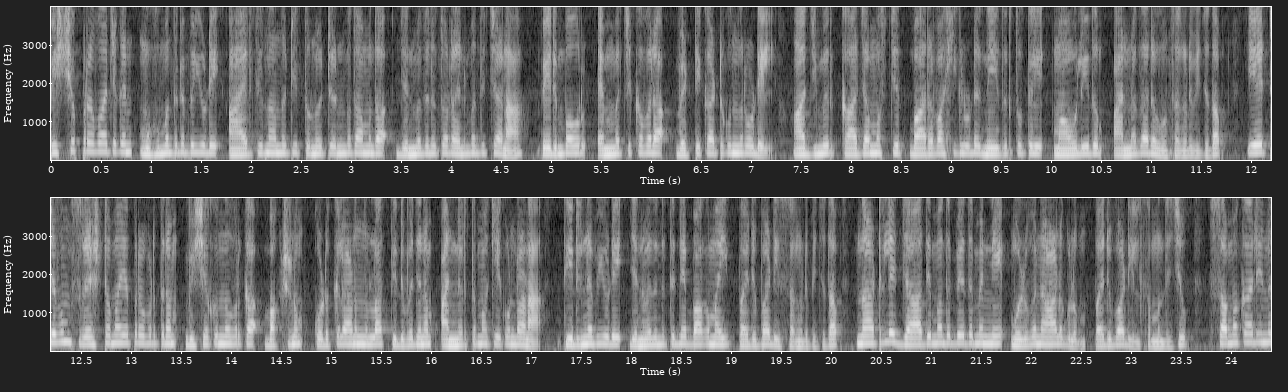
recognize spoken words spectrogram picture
വിശ്വപ്രവാചകൻ മുഹമ്മദ് നബിയുടെ ആയിരത്തി നാനൂറ്റി തൊണ്ണൂറ്റി ഒൻപതാമത് ജന്മദിനത്തോടനുബന്ധിച്ചാണ് പെരുമ്പാവൂർ എം എച്ച് കവല വെട്ടിക്കാട്ടുകുന്ന് റോഡിൽ അജ്മീർ കാജ മസ്ജിദ് ഭാരവാഹികളുടെ നേതൃത്വത്തിൽ മൗലീദും അന്നദാനവും സംഘടിപ്പിച്ചത്. ഏറ്റവും ശ്രേഷ്ഠമായ പ്രവർത്തനം വിശക്കുന്നവർക്ക് ഭക്ഷണം കൊടുക്കലാണെന്നുള്ള തിരുവചനം അന്വർത്ഥമാക്കിക്കൊണ്ടാണ് തിരുനബിയുടെ ജന്മദിനത്തിന്റെ ഭാഗമായി പരിപാടി സംഘടിപ്പിച്ചത്. നാട്ടിലെ ജാതിമതഭേദമന്യേ മുഴുവൻ ആളുകളും പരിപാടിയിൽ സംബന്ധിച്ചു. സമകാലീന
